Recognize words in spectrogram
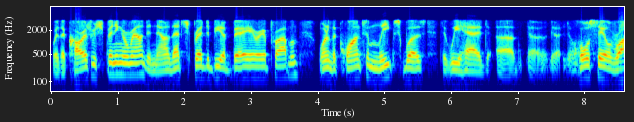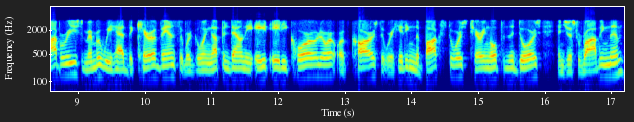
where the cars were spinning around, and now that spread to be a Bay Area problem. One of the quantum leaps was that we had uh, uh, wholesale robberies. Remember, we had the caravans that were going up and down the 880 corridor, or cars that were hitting the box stores, tearing open the doors, and just robbing them.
